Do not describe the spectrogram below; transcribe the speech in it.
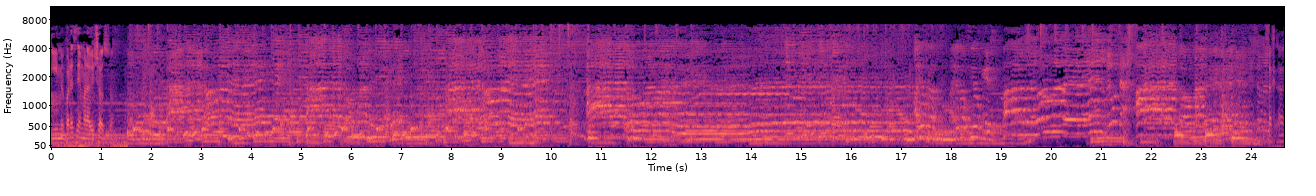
y me parece maravilloso. La,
